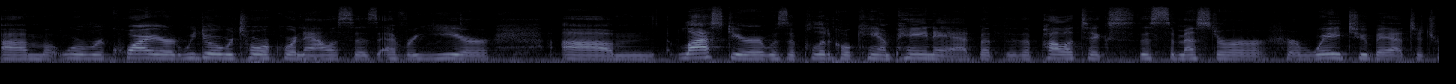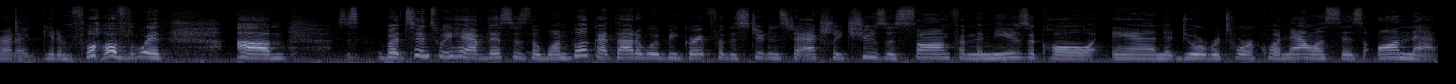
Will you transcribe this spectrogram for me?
um, were required, we do a rhetorical analysis every year. Um, last year it was a political campaign ad, but the, the politics this semester are, are way too bad to try to get involved with. Um, but since we have this as the one book, I thought it would be great for the students to actually choose a song from the musical and do a rhetorical analysis on that.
